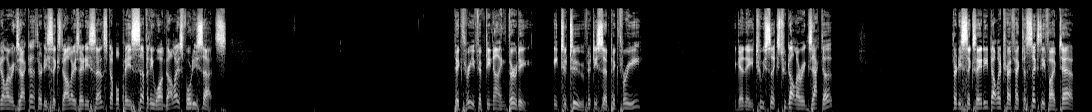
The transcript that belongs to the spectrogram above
$2 exacta, $36.80. Double pays $71.40. Pick three, 59.30. 822, 50 cent pick three. Again, a 2-6, $2 exacta. 36.80, dollar trifecta, 65.10.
